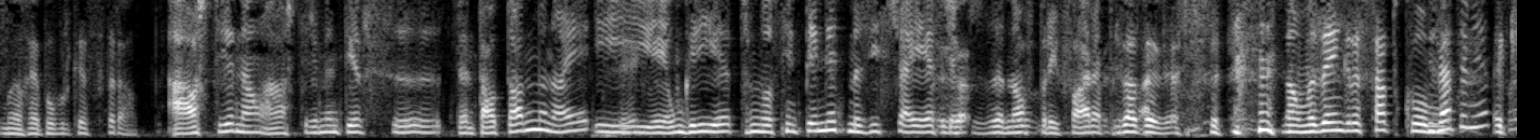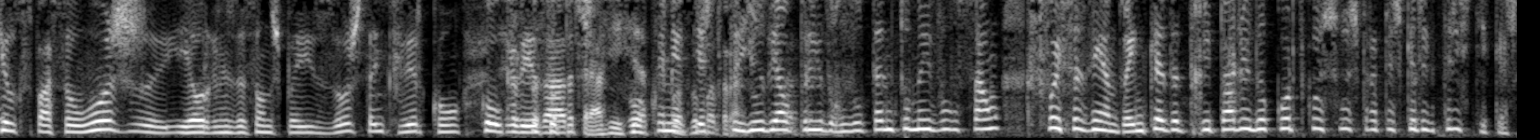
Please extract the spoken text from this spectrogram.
uma República Federal. A Áustria não, a Áustria manteve-se tanto autónoma, não é? E Sim. a Hungria tornou-se independente, mas isso já é século XIX para aí fora. Para Exatamente. Fora. não, mas é engraçado como Exatamente, aquilo pois. que se passa hoje e a organização dos países hoje tem que ver com, com o que se passou para trás. Exatamente. Este período é o período resultante de uma evolução que se foi fazendo em cada território de acordo com as suas próprias características.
